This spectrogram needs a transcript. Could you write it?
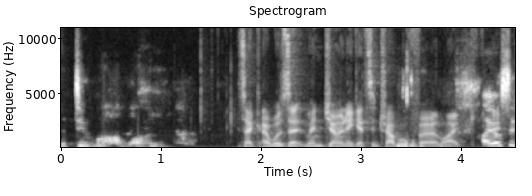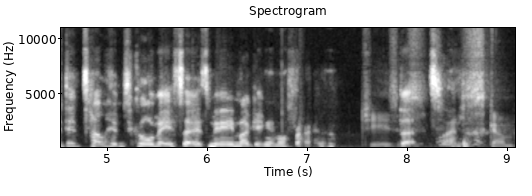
I do what I want. It's like I was at when Jonah gets in trouble for like. I also did tell him to call me, so it's me mugging him off right now. Jesus. But it's fine. Scum.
